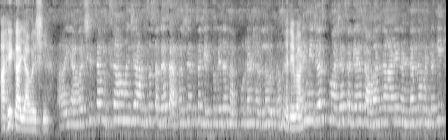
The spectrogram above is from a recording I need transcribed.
आहे का यावर्षी? यावर्षीचा उत्साह म्हणजे आमचं सगळ्या सासरच्यांचं गेट टुगेदर नागपूरला ठरलं होतं. अरे वा. आणि मी जस्ट माझ्या सगळ्या जावांना आणि नंदांना म्हटलं की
